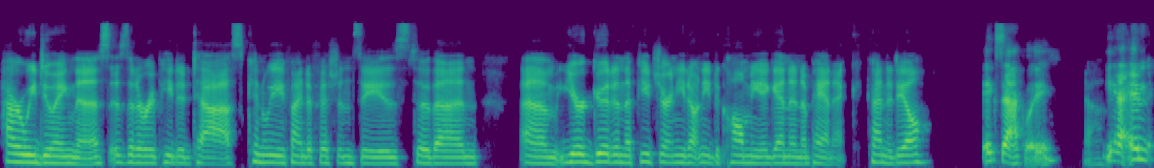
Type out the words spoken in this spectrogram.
how are we doing this? Is it a repeated task? Can we find efficiencies? So then um, you're good in the future and you don't need to call me again in a panic kind of deal. Exactly. Yeah. Yeah. And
